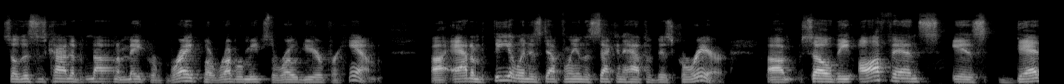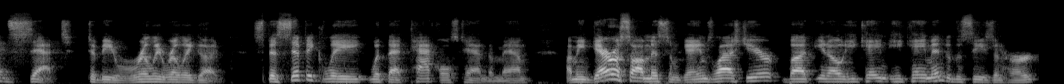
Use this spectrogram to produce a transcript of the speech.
So this is kind of not a make or break, but rubber meets the road year for him. Uh, Adam Thielen is definitely in the second half of his career. Um, so the offense is dead set to be really, really good, specifically with that tackles tandem, man. I mean, Darrisaw missed some games last year, but you know he came he came into the season hurt.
